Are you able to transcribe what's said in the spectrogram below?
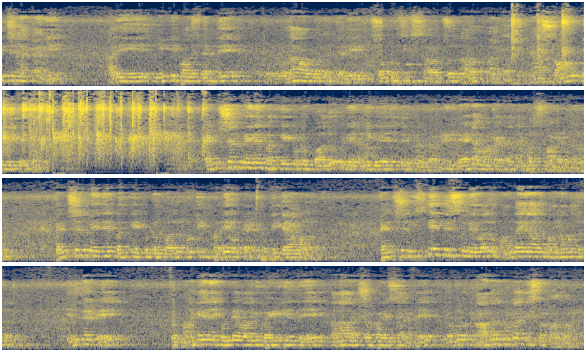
ఇచ్చినా కానీ అది నీటి పాలిటీ వృధా అవడం అది సూపర్ సిక్స్ కావచ్చు నవరత్నాలు కావచ్చు. నా స్ట్రాంగ్ బిలీఫ్ పెన్షన్ మీదే బతికే కుటుంబాలు నేను అన్ని విలేజ్ తిరిగినాను కాబట్టి నేను డేటా మాట్లాడతాను నెంబర్స్ మాట్లాడతాను. పెన్షన్ మీదే బతికే కుటుంబాలు నూటికి పదే ఉంటాయి ప్రతి గ్రామంలో. పెన్షన్ ఇస్తే తీసుకునే వాళ్ళు వంద అయినా వంద మంది ఉంటారు. ఎందుకంటే ఇప్పుడు మనకైనా ఇక్కడ ఉండే వాళ్ళకి బయటికి వెళ్తే తలా లక్ష రూపాయలు ఇస్తారంటే ఎవరు కాదనుకుంటా తీసుకుంటాం అన్నమాట.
